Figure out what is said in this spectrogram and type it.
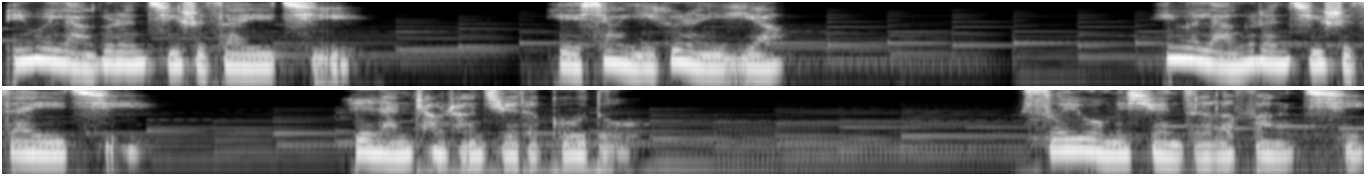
因为两个人即使在一起，也像一个人一样；因为两个人即使在一起，仍然常常觉得孤独，所以我们选择了放弃。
